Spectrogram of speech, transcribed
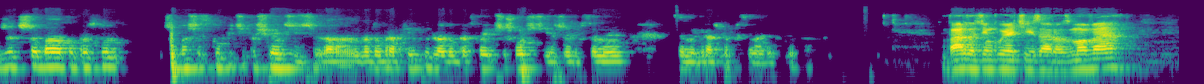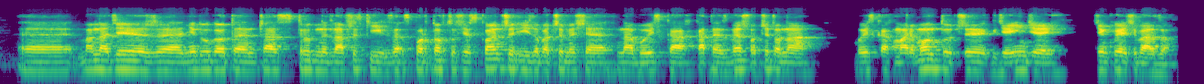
że trzeba po prostu trzeba się skupić i poświęcić dla, dla dobra piłki, dla dobra swojej przyszłości, jeżeli chcemy, chcemy grać profesjonalnie w. Bardzo dziękuję Ci za rozmowę. E, Mam nadzieję, że niedługo ten czas trudny dla wszystkich sportowców się skończy i zobaczymy się na boiskach KTS Weszło, czy to na boiskach Marymontu, czy gdzie indziej. Dziękuję Ci bardzo.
